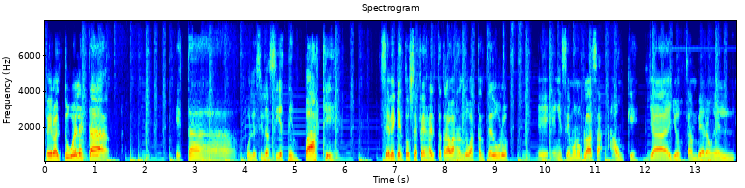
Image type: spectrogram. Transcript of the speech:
Pero al tú ver esta, esta, por decirlo así, este empate, se ve que entonces Ferrari está trabajando bastante duro eh, en ese monoplaza, aunque ya ellos cambiaron el,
